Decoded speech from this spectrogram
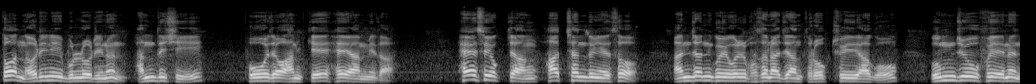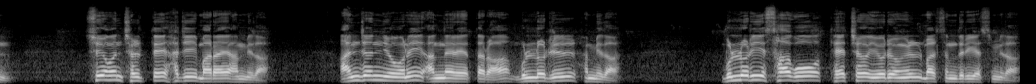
또한 어린이 물놀이는 반드시 보호자와 함께 해야 합니다. 해수욕장, 하천 등에서 안전구역을 벗어나지 않도록 주의하고 음주 후에는 수영은 절대 하지 말아야 합니다. 안전요원의 안내에 따라 물놀이를 합니다. 물놀이 사고 대처 요령을 말씀드리겠습니다.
